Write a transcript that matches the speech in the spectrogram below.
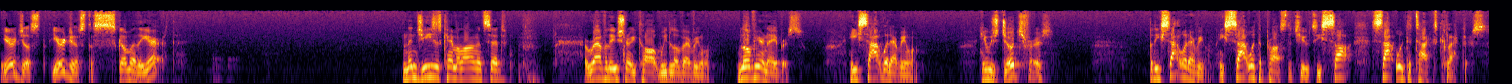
you're just you're just the scum of the earth. And then Jesus came along and said, a revolutionary thought: we love everyone, love your neighbors. He sat with everyone. He was judged for it, but he sat with everyone. He sat with the prostitutes. He sat sat with the tax collectors.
